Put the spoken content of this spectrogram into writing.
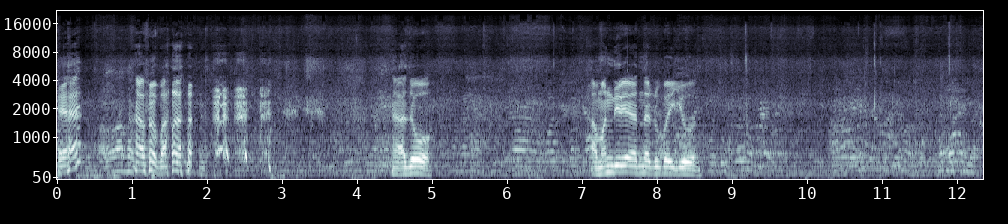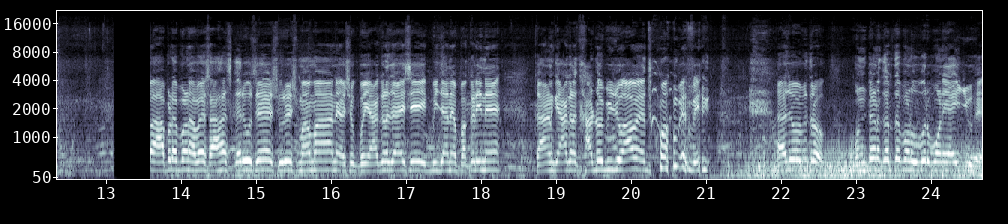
હે? આ જો. આ મંદિરે અંદર ડૂબાઈ ગયું. આપણે પણ હવે સાહસ કર્યું છે સુરેશ મામા અને અશોકભાઈ આગળ જાય છે એકબીજાને પકડીને. કારણ કે આગળ ખાડો બીજો આવે તો આ જો મિત્રો, કુંટણ કરતા પણ ઉપર પાણી આવી ગયું છે.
